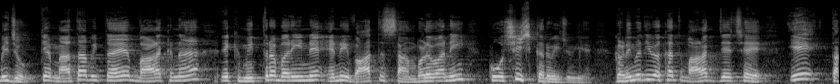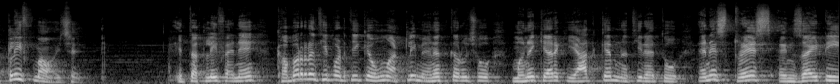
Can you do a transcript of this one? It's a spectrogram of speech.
બીજું કે માતા પિતાએ બાળકના એક મિત્ર બનીને એની વાત સાંભળવાની કોશિશ કરવી જોઈએ. ઘણી બધી વખત બાળક જે છે એ તકલીફમાં હોય છે. એ તકલીફ એને ખબર નથી પડતી કે હું આટલી મહેનત કરું છું, મને ક્યારેક યાદ કેમ નથી રહેતું. એને સ્ટ્રેસ, એન્ઝાયટી,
